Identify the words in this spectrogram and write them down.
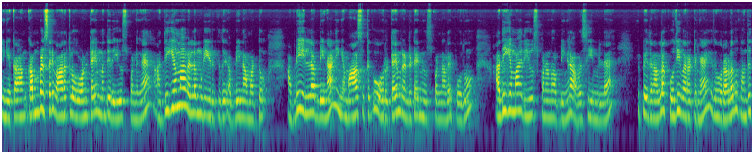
நீங்கள் கம் கம்பல்சரி வாரத்தில் ஒரு ஒன் டைம் வந்து இதை யூஸ் பண்ணுங்கள் அதிகமாக வெள்ள முடி இருக்குது அப்படின்னா மட்டும். அப்படி இல்லை அப்படின்னா நீங்கள் மாதத்துக்கு ஒரு டைம் ரெண்டு டைம் யூஸ் பண்ணாலே போதும். அதிகமாக இது யூஸ் பண்ணணும் அப்படிங்கிற அவசியம் இல்லை. இப்போ இதை நல்லா கொதி வரட்டுங்க. இது ஓரளவுக்கு வந்து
